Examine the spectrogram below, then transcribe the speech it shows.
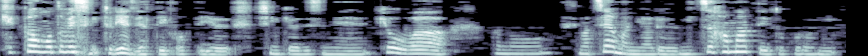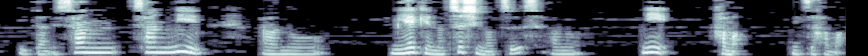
結果を求めずにとりあえずやっていこうっていう心境ですね。今日は、あの、松山にある三津浜っていうところに行ったんです。山、山に、あの、三重県の津市の津、あの、に、浜、三津浜。っ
